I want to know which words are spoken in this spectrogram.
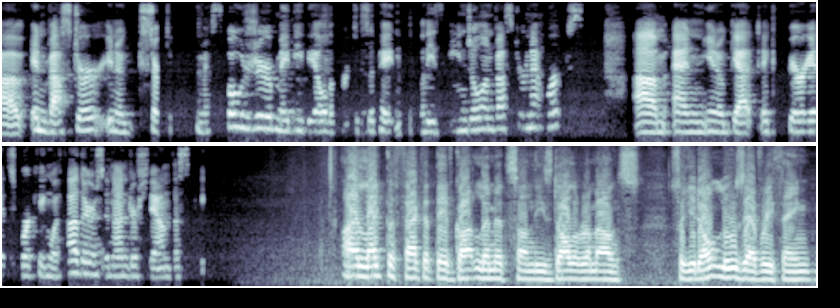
uh, investor, you know, start to get some exposure, maybe be able to participate in some of these angel investor networks, um, and you know, get experience working with others and understand the space. I like the fact that they've got limits on these dollar amounts, so you don't lose everything.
